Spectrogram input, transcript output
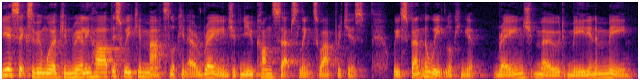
Year 6 have been working really hard this week in maths looking at a range of new concepts linked to averages. We've spent the week looking at range, mode, median, and mean,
